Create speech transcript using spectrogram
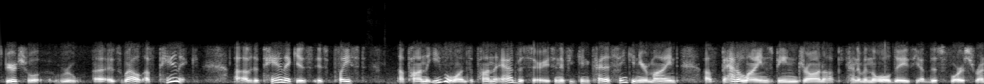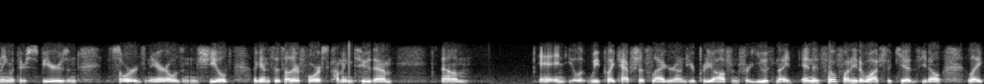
spiritual uh, as well of panic. of the panic is is placed upon the evil ones, upon the adversaries. And if you can kind of think in your mind of battle lines being drawn up, kind of in the old days, you have this force running with their spears and swords and arrows and shields against this other force coming to them. Um, and, and we play capture the flag around here pretty often for youth night, and it's so funny to watch the kids. You know, like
